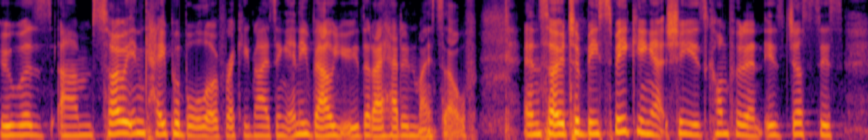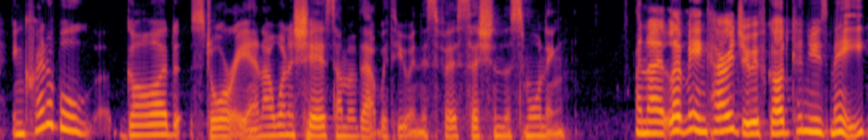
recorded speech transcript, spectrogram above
who was um, so incapable of recognizing any value that I had in myself. And so to be speaking at She is Confident is just this incredible God story. And I want to share some of that with you in this first session this morning. And I, let me encourage you if God can use me,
